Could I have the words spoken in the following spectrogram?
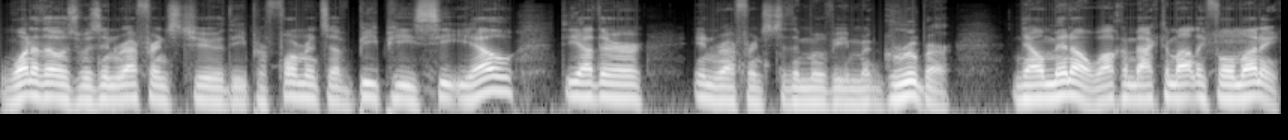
One of those was in reference to the performance of BP's CEO, the other in reference to the movie MacGruber. Nell Minow, welcome back to Motley Fool Money.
